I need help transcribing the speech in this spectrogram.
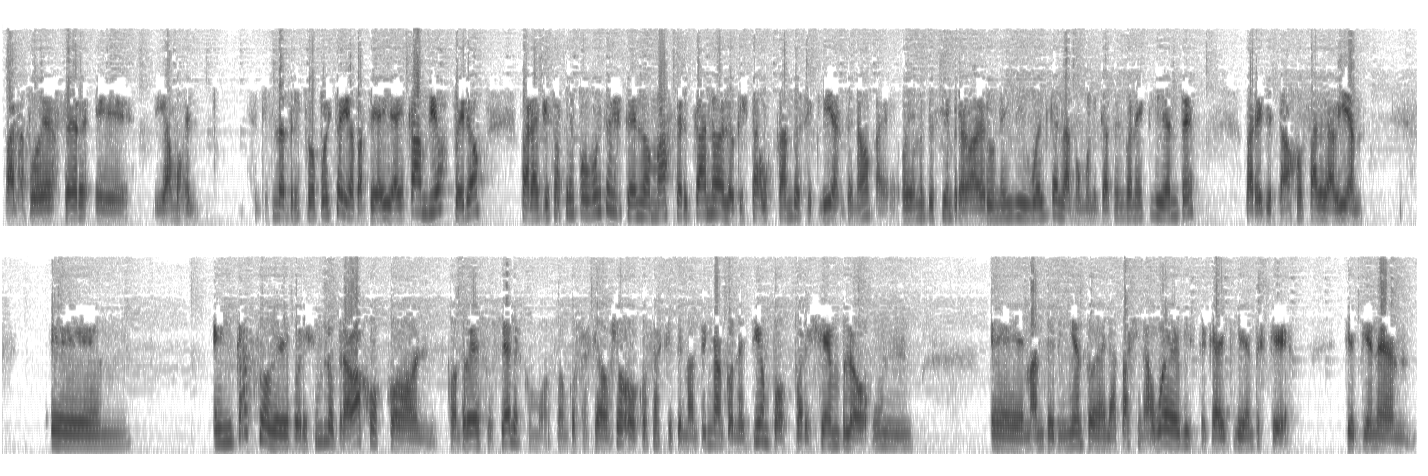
para poder hacer, eh, digamos, el, se presentan tres propuestas y a partir de ahí hay cambios, pero para que esas tres propuestas estén lo más cercano a lo que está buscando ese cliente, ¿no? Eh, obviamente siempre va a haber una ida y vuelta en la comunicación con el cliente para que el trabajo salga bien. Eh, en caso de, por ejemplo, trabajos con, redes sociales, como son cosas que hago yo, o cosas que te mantengan con el tiempo, por ejemplo, un eh, mantenimiento de la página web, viste que hay clientes que, que tienen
